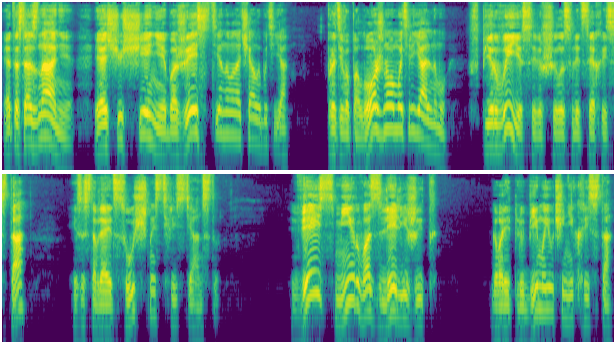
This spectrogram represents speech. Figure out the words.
Это сознание и ощущение божественного начала бытия, противоположного материальному – впервые совершилось в лице Христа и составляет сущность христианства. «Весь мир возле лежит», — говорит любимый ученик Христа.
